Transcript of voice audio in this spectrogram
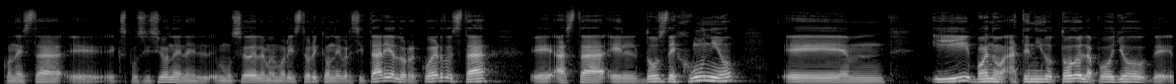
con esta exposición en el Museo de la Memoria Histórica Universitaria. Lo recuerdo, está eh, hasta el 2 de junio. Em, y bueno, ha tenido todo el apoyo de,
